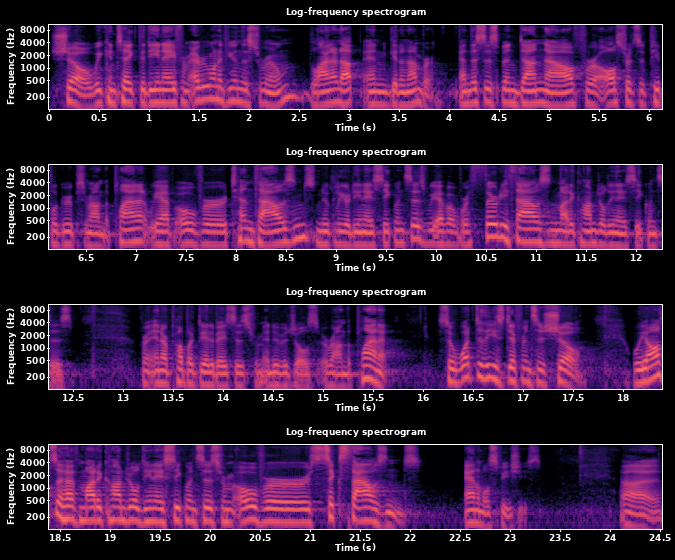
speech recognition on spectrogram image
show? We can take the DNA from every one of you in this room, line it up, and get a number. And this has been done now for all sorts of people groups around the planet. We have over 10,000 nuclear DNA sequences, we have over 30,000 mitochondrial DNA sequences in our public databases from individuals around the planet. So, what do these differences show? We also have mitochondrial DNA sequences from over 6,000 animal species uh,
